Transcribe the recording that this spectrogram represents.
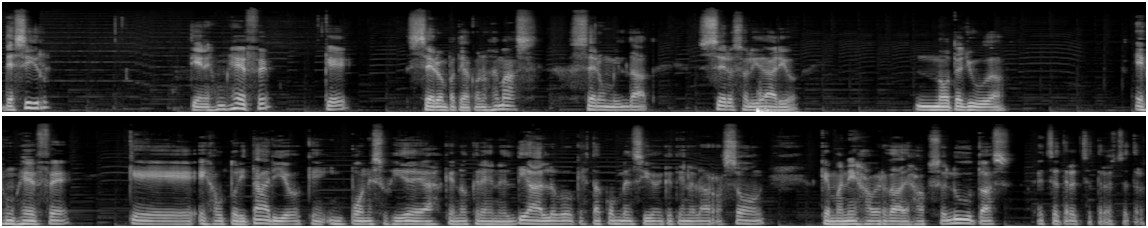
decir, tienes un jefe que cero empatía con los demás, cero humildad, cero solidario, no te ayuda, es un jefe que es autoritario, que impone sus ideas, que no cree en el diálogo, que está convencido en que tiene la razón, que maneja verdades absolutas, etcétera, etcétera, etcétera.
